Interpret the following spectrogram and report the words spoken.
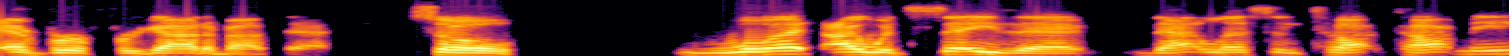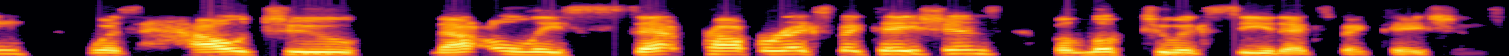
ever forgot about that. So, what I would say that that lesson taught taught me was how to not only set proper expectations but look to exceed expectations.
